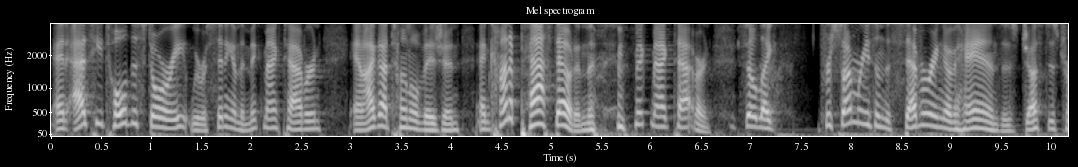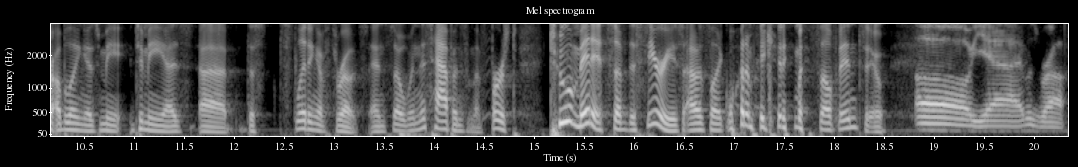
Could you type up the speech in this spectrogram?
And as he told the story, we were sitting in the Micmac Tavern, and I got tunnel vision and kind of passed out in the, in the Micmac Tavern. So like For some reason, the severing of hands is just as troubling as me to me as uh, the slitting of throats. And so when this happens in the first two minutes of the series, I was like, "What am I getting myself into?" Oh yeah, it was rough.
